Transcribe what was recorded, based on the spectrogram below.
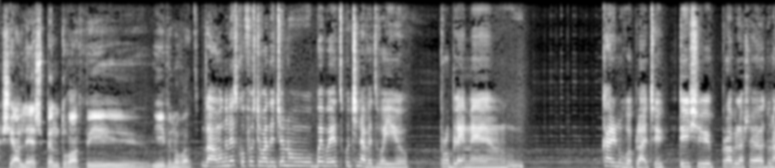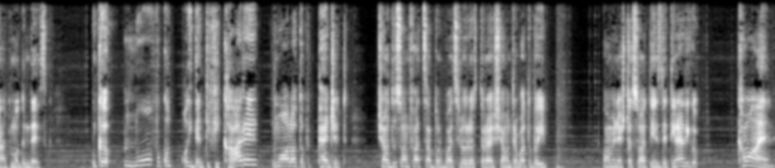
și aleși pentru a fi ei vinovați. Da, mă gândesc că a fost ceva de genul, băi băieți, cu cine aveți voi uh, probleme care nu vă place, știi, și probabil așa i-a adunat, mă gândesc. Că nu au făcut o identificare, nu au luat-o pe Paget și au dus-o în fața bărbaților ăstora și au întrebat băi, oamenii ăștia s-au atins de tine? Adică, come on!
